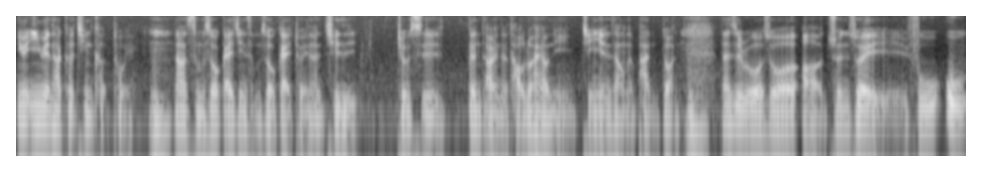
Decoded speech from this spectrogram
因为音乐它可进可退，嗯，那什么时候该进，什么时候该退，那其实就是。跟导演的讨论，还有你经验上的判断。嗯，但是如果说呃纯粹服务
